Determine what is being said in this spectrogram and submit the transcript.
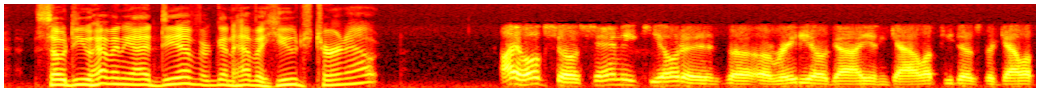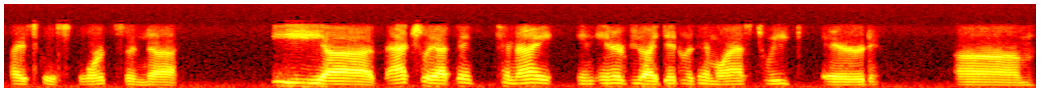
so do you have any idea if they're going to have a huge turnout? I hope so. Sammy Chioda is a, a radio guy in Gallup. He does the Gallup High School sports, and uh, he uh, actually, I think tonight, an interview I did with him last week aired. Um,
